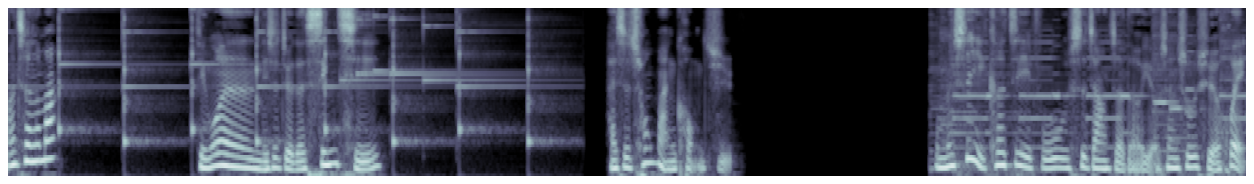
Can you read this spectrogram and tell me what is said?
完成了吗？请问你是觉得新奇，还是充满恐惧？我们是以科技服务视障者的有声书学会，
